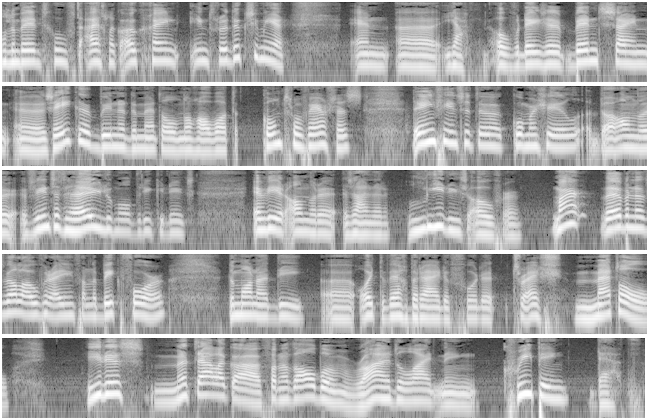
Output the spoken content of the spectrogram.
Volgende band hoeft eigenlijk ook geen introductie meer. En uh, ja, over deze band zijn uh, zeker binnen de metal nogal wat controverses. De een vindt het uh, commercieel, de ander vindt het helemaal drie keer niks. En weer anderen zijn er lyrisch over. Maar we hebben het wel over een van de Big Four. De mannen die ooit de weg bereiden voor de trash metal. Hier is Metallica van het album Ride the Lightning, Creeping Death.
